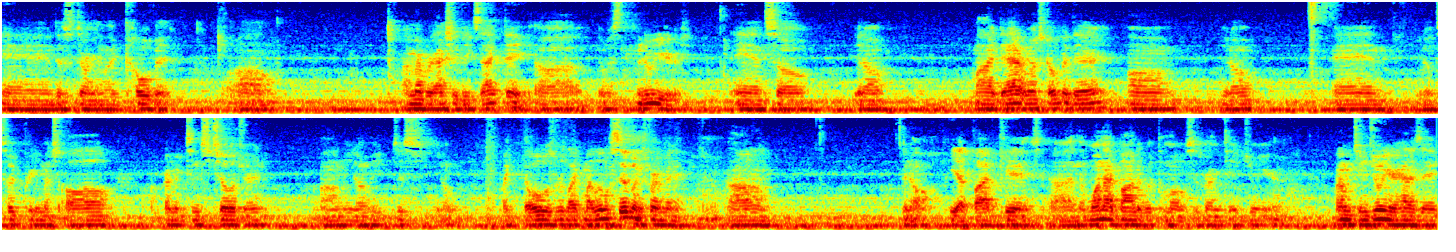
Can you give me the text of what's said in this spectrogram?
and this was during like COVID. Um, I remember actually the exact date. Uh, it was New Year's. And so, you know, my dad rushed over there, um, you know, and you know took pretty much all Remington's children. Um, you know, he just you know like those were like my little siblings for a minute. You know, he had five kids, uh, and the one I bonded with the most is Remington Jr. Remington Jr. has a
